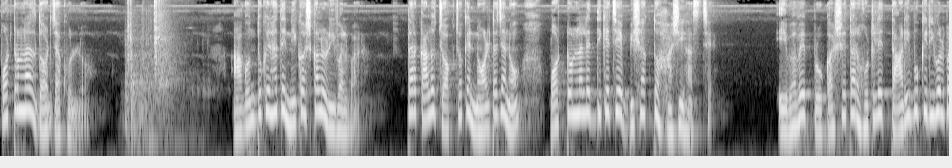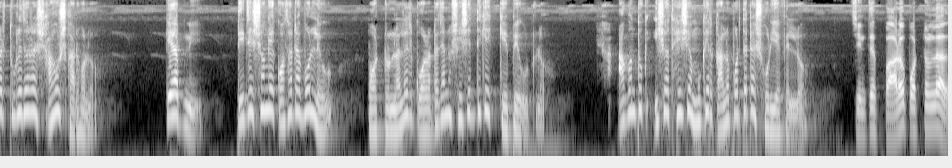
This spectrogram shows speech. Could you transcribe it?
পট্টনলাল দরজা খুলল। আগন্তুকের হাতে নিকশ কালো রিভলভার। তার কালো চকচকে নলটা যেন পট্টনলালের দিকে চেয়ে বিষাক্ত হাসি হাসছে। এভাবে প্রকাশ্যে তার হোটেলে তাঁরই বুকে রিভলভার তুলে ধরার সাহস কার হলো? কে আপনি? তেজের সঙ্গে কথাটা বললেও পট্টনলালের গলাটা যেন শেষের দিকে কেঁপে উঠল। আগন্তুক ঈষৎ হেসে মুখের কালো পর্দাটা সরিয়ে ফেলল। চিনতে পারো পট্টনলাল?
